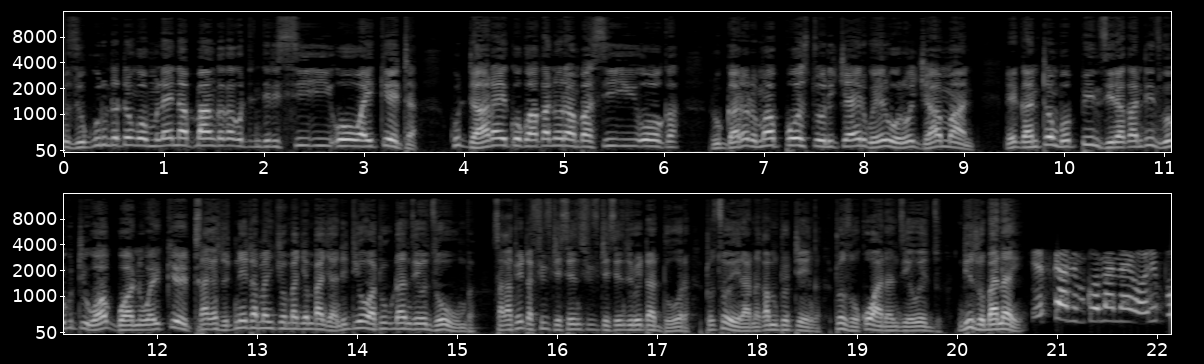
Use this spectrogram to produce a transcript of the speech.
muzukuru ndotongomulaina banga kakuti ndiri ceo waiketa kudhara ikoko akanoramba ceo ka. Rugare rwemapostori chairwo irwo rwogerman rega nditombopinzira kandinzwe kuti wagwani waiketa saka izvo tinoita manchombanjembanje handitiwo watiri kuda nzeyo dzohumba saka toita 50 cents 50 cents roita dhora. Totsoherana kamutotenga tozokowana nzeyewedzo ndizvo banai. Yesikani mukomanai oribo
